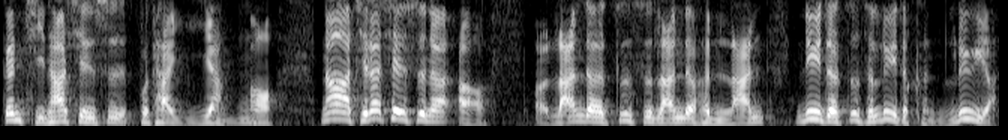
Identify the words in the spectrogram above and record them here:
跟其他县市不太一样哦。那其他县市呢？啊，蓝的支持蓝的很蓝，绿的支持绿的很绿啊。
